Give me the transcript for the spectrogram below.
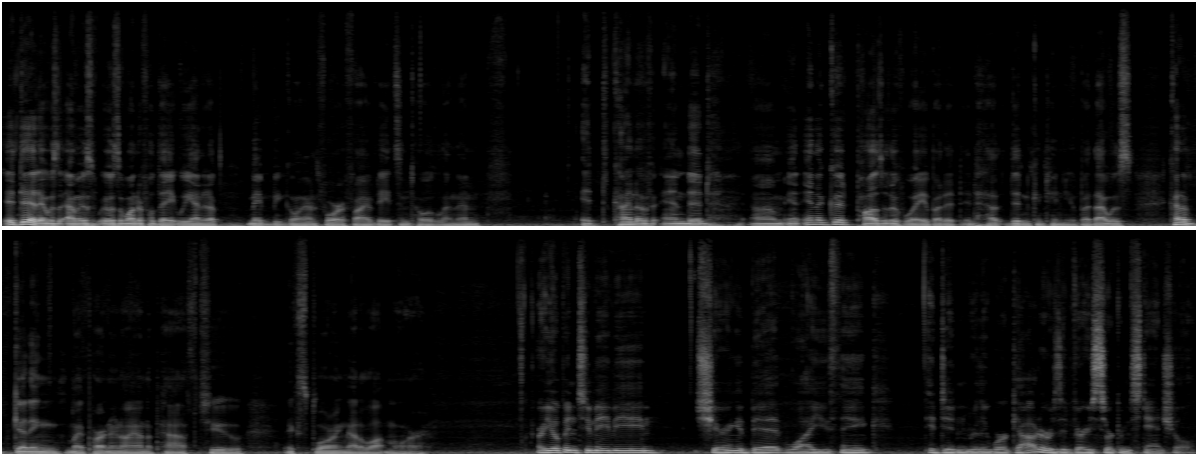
It did. It was. I mean, it was, it was a wonderful date. We ended up maybe going on four or five dates in total, and then it kind of ended um, in, in, a good, positive way, but it, it ha- didn't continue. But that was kind of getting my partner and I on a path to exploring that a lot more. Are you open to maybe sharing a bit why you think it didn't really work out, or is it very circumstantial?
